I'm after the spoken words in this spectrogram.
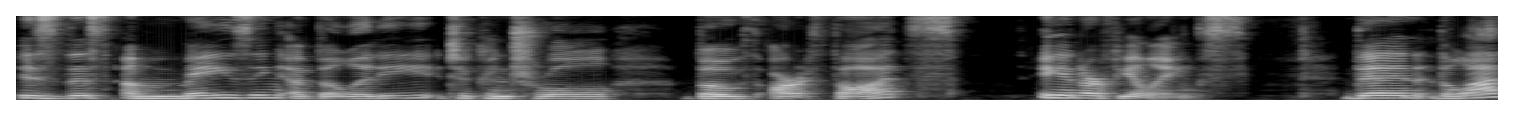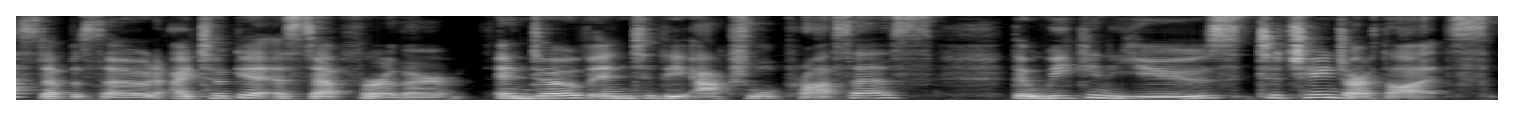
is this amazing ability to control both our thoughts and our feelings. Then, the last episode, I took it a step further and dove into the actual process that we can use to change our thoughts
